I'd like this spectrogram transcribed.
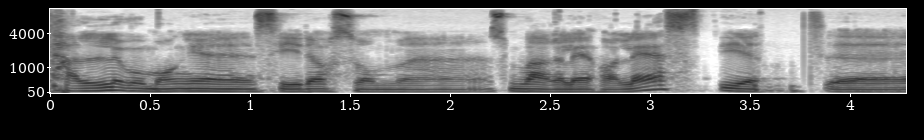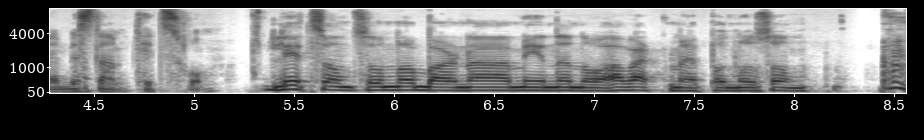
telle hvor mange sider som, eh, som hver elev har lest i et eh, bestemt tidsrom. Litt sånn som når barna mine nå har vært med på noe sånn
